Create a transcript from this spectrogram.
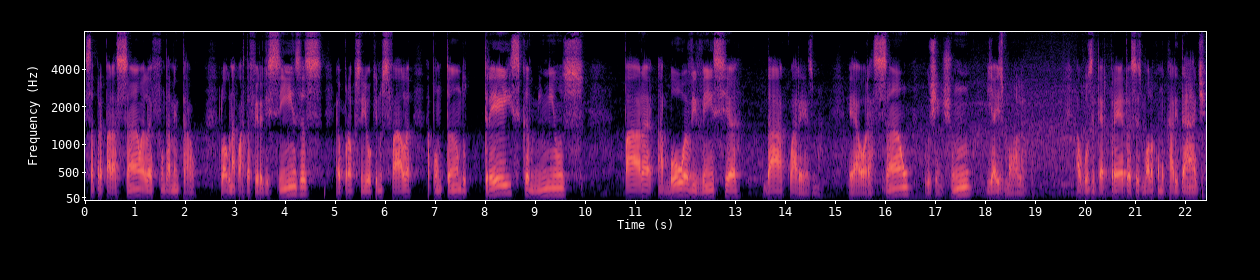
Essa preparação ela é fundamental. Logo na quarta-feira de cinzas, é o próprio Senhor que nos fala, apontando três caminhos para a boa vivência da quaresma. É a oração, o jejum e a esmola. Alguns interpretam essa esmola como caridade.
